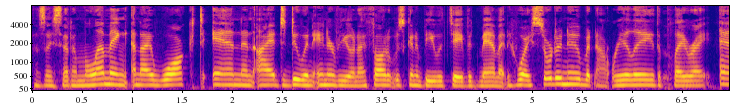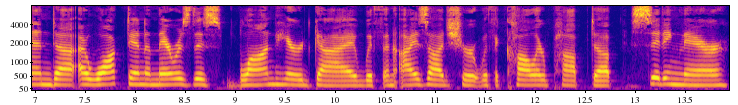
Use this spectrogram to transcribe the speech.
as I said, I'm a lemming. And I walked in and I had to do an interview, and I thought it was going to be with David Mamet, who I sort of knew, but not really, the playwright. And uh, I walked in, and there was this blonde haired guy with an Izod shirt with a collar popped up sitting there.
